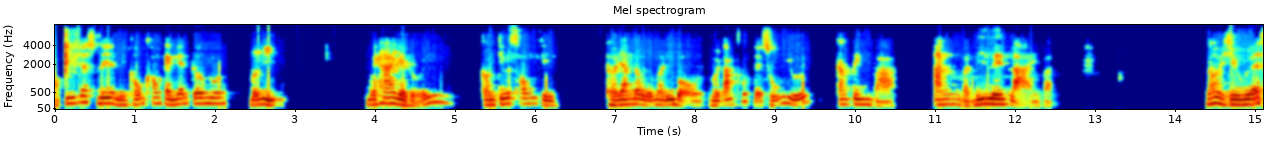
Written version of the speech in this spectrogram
obviously là mình cũng không thèm đi ăn cơm luôn. Bởi vì 12 giờ rưỡi còn chưa xong thì thời gian đâu để mà đi bộ 15 phút để xuống dưới căng tin và ăn và đi lên lại và nó US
